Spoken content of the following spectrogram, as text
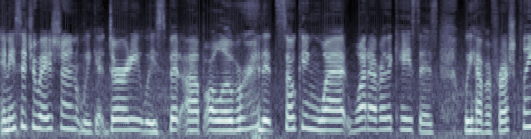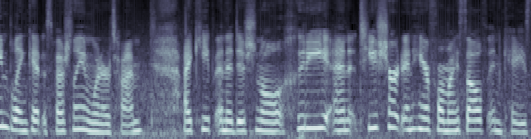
any situation, we get dirty, we spit up all over it, it's soaking wet, whatever the case is, we have a fresh clean blanket, especially in wintertime. I keep an additional hoodie and t-shirt in here for myself in case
